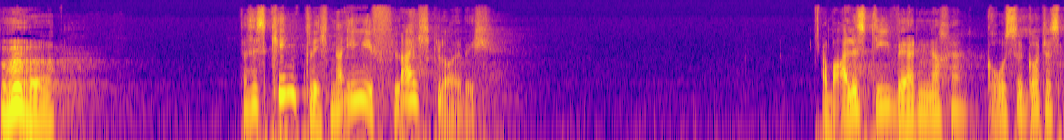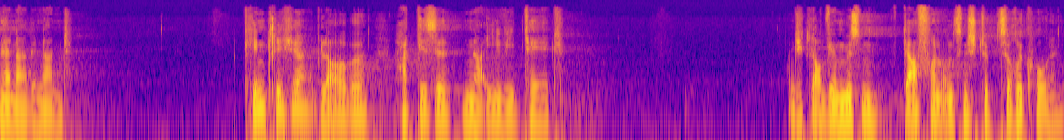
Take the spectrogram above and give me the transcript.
Das ist kindlich, naiv, leichtgläubig. Aber alles die werden nachher große Gottesmänner genannt. Kindlicher Glaube hat diese Naivität. Und ich glaube, wir müssen davon uns ein Stück zurückholen.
